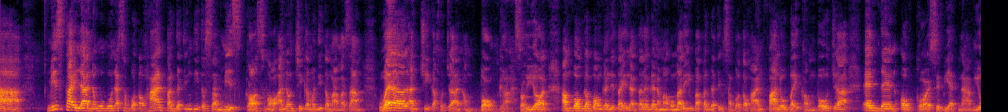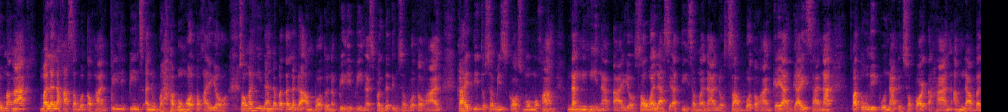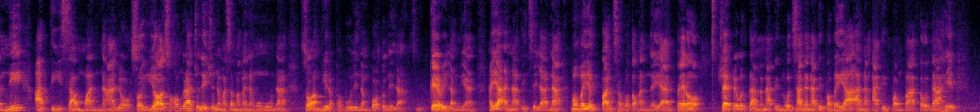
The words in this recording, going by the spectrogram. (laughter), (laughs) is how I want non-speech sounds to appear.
Miss Thailand nangunguna sa botohan pagdating dito sa Miss Cosmo. Anong chika mo dito, Mama Sam? Well, ang chika ko dyan, ang bongga. So, yon Ang bongga-bongga ni Thailand talaga namang umariba pagdating sa botohan, followed by Cambodia, and then, of course, si Vietnam. Yung mga malalakas sa botohan. Philippines, ano ba? (laughs) Bumoto kayo. So, mahina na ba talaga ang boto ng Pilipinas pagdating sa botohan? Kahit dito sa Miss Cosmo, mukhang nangihina tayo. So, wala si Atisa Manalo sa botohan. Kaya guys, sana patuloy po natin suportahan ang laban ni Atisa Manalo. So, yon So, congratulations naman sa mga nangunguna. So, ang hirap habulin ng boto nila. Carry lang yan. Hayaan natin sila na mamayagpag sa botohan na yan. Pero, syempre, wag natin, wag sana natin pabayaan ang ating pambato dahil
